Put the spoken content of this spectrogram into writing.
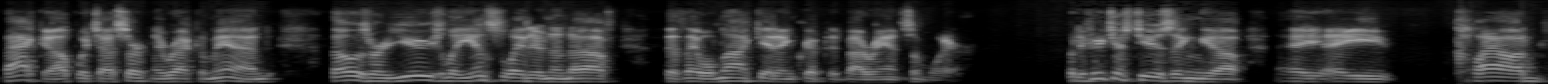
backup, which I certainly recommend, those are usually insulated enough that they will not get encrypted by ransomware. But if you're just using uh, a, a cloud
